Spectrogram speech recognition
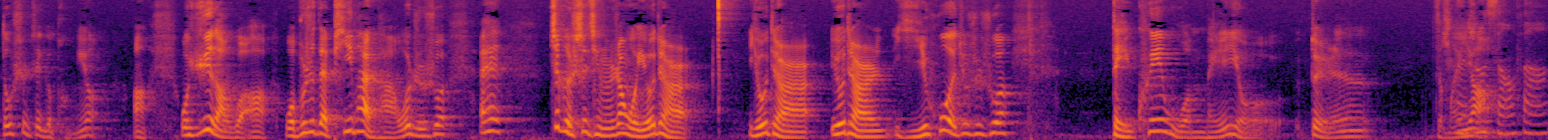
都是这个朋友啊，我遇到过啊，我不是在批判他，我只是说，哎，这个事情让我有点儿，有点儿，有点儿疑惑，就是说，得亏我没有对人怎么样，想法，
